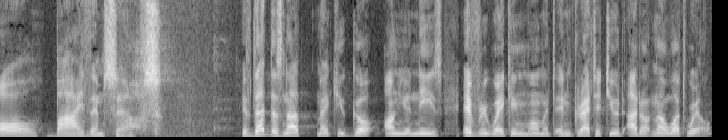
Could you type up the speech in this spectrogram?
all by themselves. If that does not make you go on your knees every waking moment in gratitude, I don't know what will.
